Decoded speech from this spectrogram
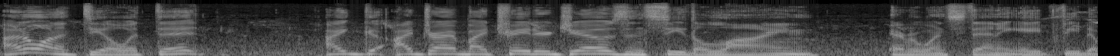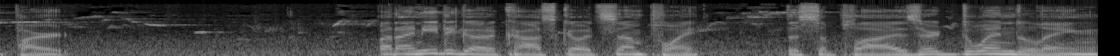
I don't want to deal with it. I I drive by Trader Joe's and see the line. Everyone's standing eight feet apart. But I need to go to Costco at some point. The supplies are dwindling.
